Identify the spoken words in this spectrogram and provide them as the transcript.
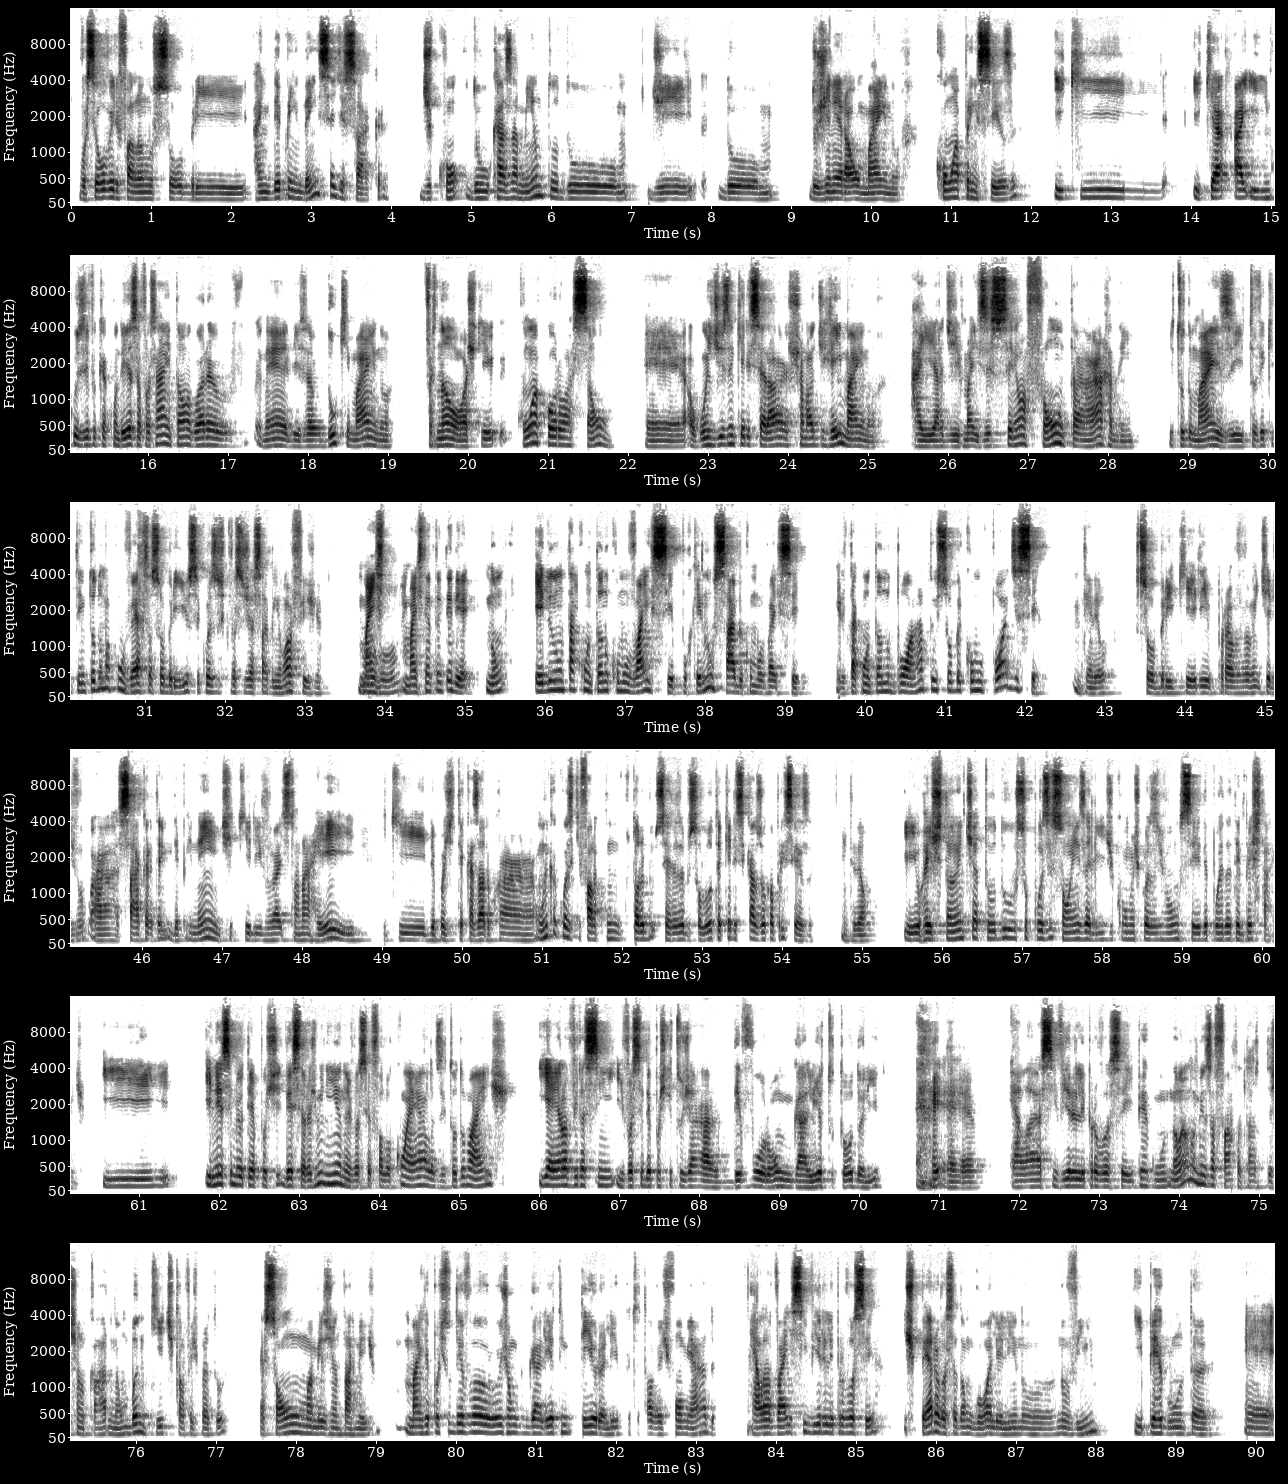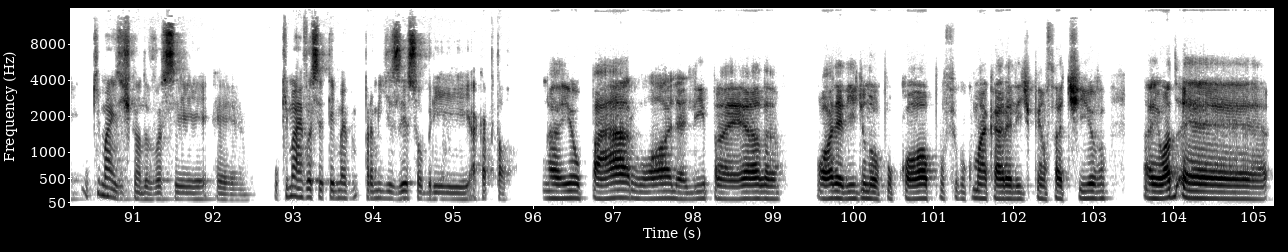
Você ouve ele falando sobre a independência de Sacra, de, do casamento do, de, do, do general Minor com a princesa e que e que a, a, inclusive que a condessa falou assim, ah, então agora né, eles, o Duque Minor falou, não, acho que com a coroação é, alguns dizem que ele será chamado de Rei Minor. Aí ela diz, mas isso seria uma afronta a Arden e tudo mais, e tu vê que tem toda uma conversa sobre isso e coisas que você já sabe em off, já. Mas, uhum. mas tenta entender. Não, ele não está contando como vai ser, porque ele não sabe como vai ser. Ele está contando boatos sobre como pode ser, entendeu? Sobre que ele provavelmente ele, a Sacra é independente, que ele vai se tornar rei e que depois de ter casado com a. A única coisa que fala com toda certeza absoluta é que ele se casou com a princesa, entendeu? E o restante é tudo suposições ali de como as coisas vão ser depois da tempestade. E, e nesse meu tempo desceram as meninas, você falou com elas e tudo mais. E aí ela vira assim, e você depois que tu já devorou um galeto todo ali, é, ela se vira ali para você e pergunta. Não é uma mesa farta, tá? Deixando claro, não é um banquete que ela fez para tu. É só uma mesa de jantar mesmo. Mas depois que tu devorou já um galeto inteiro ali, porque tu tava esfomeado, ela vai se vira ali para você, espera você dar um gole ali no, no vinho e pergunta: é, o que mais, Escândalo, você. É, o que mais você tem para me dizer sobre a capital? Aí eu paro, olho ali para ela, olho ali de novo pro copo, fico com uma cara ali de pensativo. Aí eu. É,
